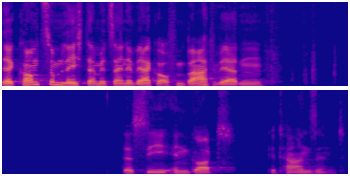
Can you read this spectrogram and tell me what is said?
der kommt zum Licht, damit seine Werke offenbart werden, dass sie in Gott getan sind.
